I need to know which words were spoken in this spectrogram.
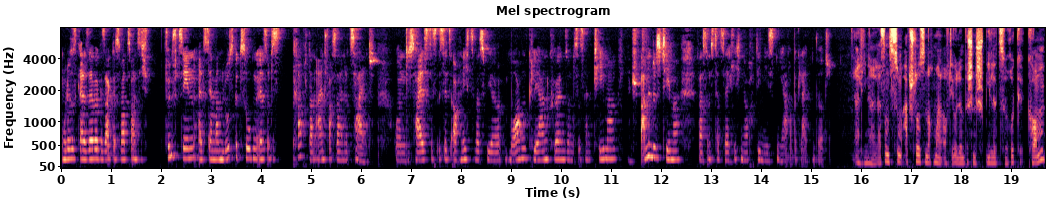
Und du hast es gerade selber gesagt, das war 2015, als der Mann losgezogen ist und es braucht dann einfach seine Zeit. Und das heißt, das ist jetzt auch nichts, was wir morgen klären können, sondern es ist ein Thema, ein spannendes Thema, was uns tatsächlich noch die nächsten Jahre begleiten wird. Alina, lass uns zum Abschluss nochmal auf die Olympischen Spiele zurückkommen.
